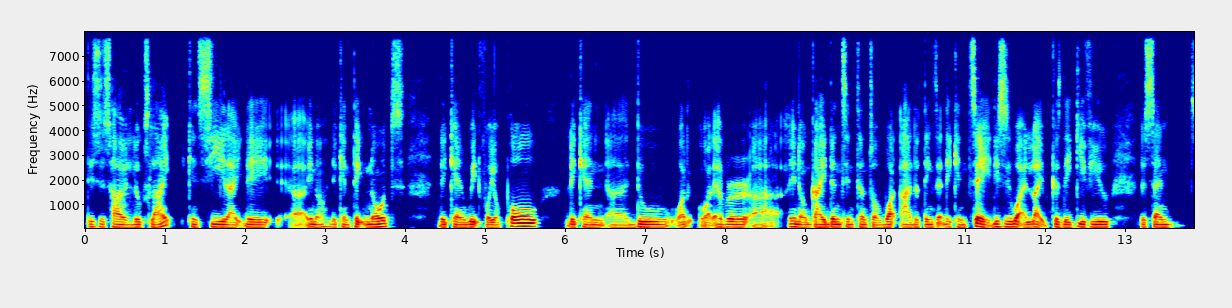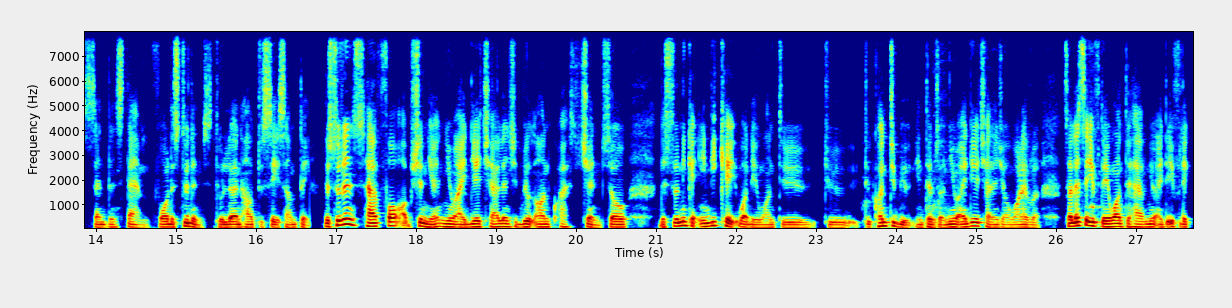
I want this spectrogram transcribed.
this is how it looks like. You can see like they uh, you know they can take notes. They can wait for your poll they can uh, do what whatever uh, you know guidance in terms of what are the things that they can say. This is what i like because they give you the sen sentence stamp for the students to learn how to say something. The students have four options here new idea challenge build on question. So the student can indicate what they want to to to contribute in terms of new idea challenge or whatever. So let's say if they want to have new idea if they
